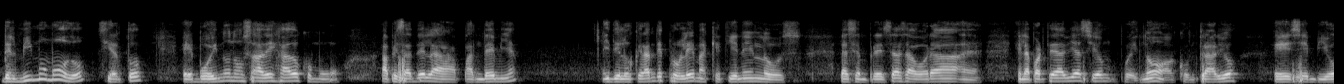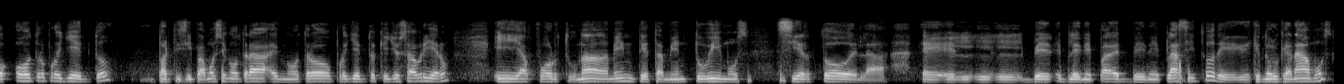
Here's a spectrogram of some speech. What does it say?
Del mismo modo, ¿cierto? Eh, Boeing no nos ha dejado como, a pesar de la pandemia, y de los grandes problemas que tienen los, las empresas ahora eh, en la parte de aviación, pues no, al contrario, eh, se envió otro proyecto participamos en, otra, en otro proyecto que ellos abrieron y afortunadamente también tuvimos cierto eh, el, beneplácito de, que nos ganamos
